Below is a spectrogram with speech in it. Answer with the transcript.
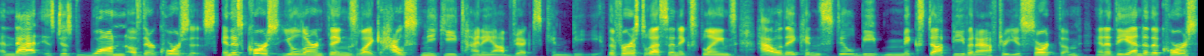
and that is just one of their courses. In this course, you'll learn things like how sneaky tiny objects can be. The first lesson explains how they can still be mixed up even after you sort them, and at the end of the course,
